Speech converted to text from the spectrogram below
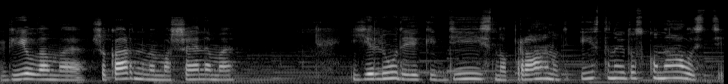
вілами, шикарними машинами. І є люди, які дійсно прагнуть істинної досконалості.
